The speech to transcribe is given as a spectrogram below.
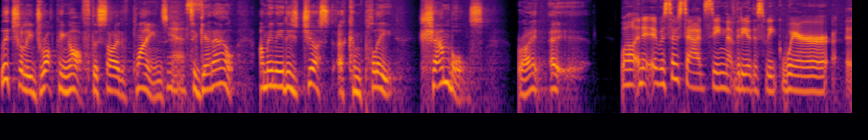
literally dropping off the side of planes Yes. to get out. I mean, it is just a complete shambles, right? Uh, Well, and it, it was so sad seeing that video this week where uh,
